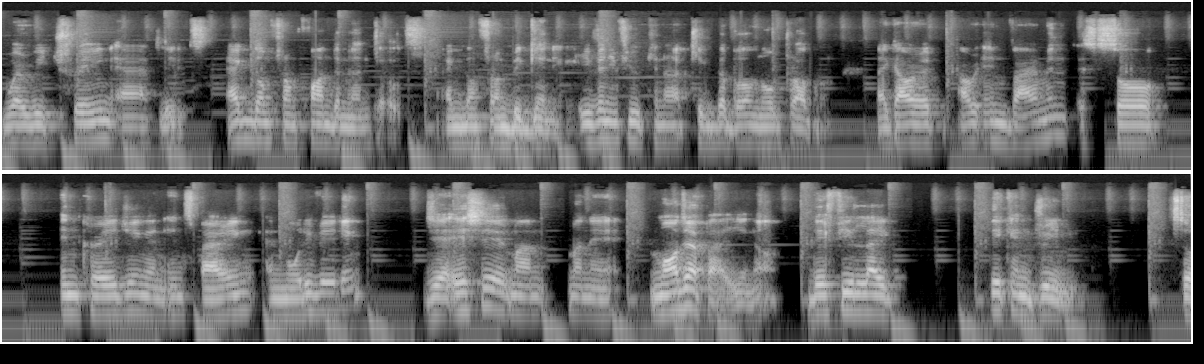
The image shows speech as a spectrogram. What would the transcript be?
where we train athletes একদম from fundamentals একদম from beginning even if you cannot kick the ball no problem like our our environment is so encouraging and inspiring and motivating যে এসে মানে মজা পায় you know they feel like they can dream so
